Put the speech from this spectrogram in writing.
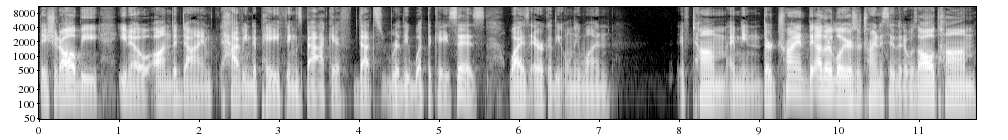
they should all be, you know, on the dime having to pay things back if that's really what the case is. Why is Erika the only one if Tom, I mean, they're trying, the other lawyers are trying to say that it was all Tom.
